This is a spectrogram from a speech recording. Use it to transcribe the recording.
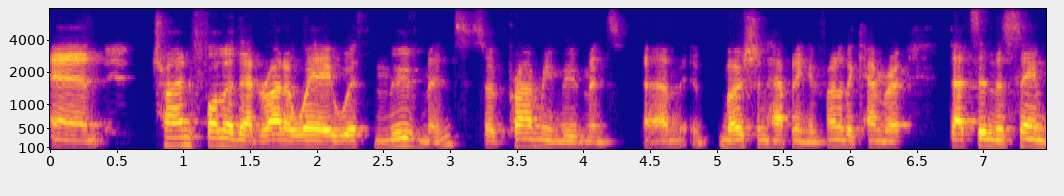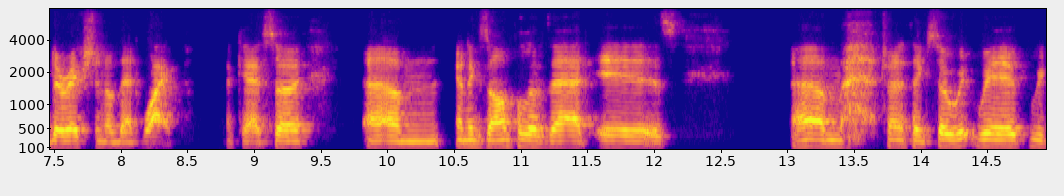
and try and follow that right away with movement. So primary movement, um, motion happening in front of the camera, that's in the same direction of that wipe. Okay, so um, an example of that is um, trying to think. So we, we, we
